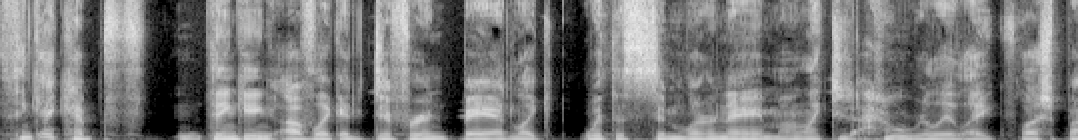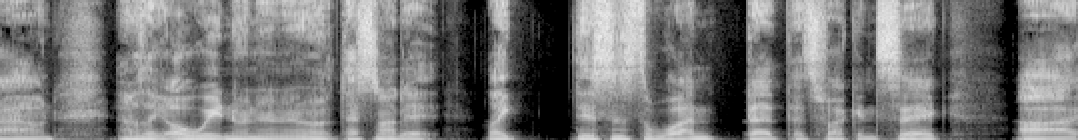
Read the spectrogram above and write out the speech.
think I kept thinking of like a different band, like with a similar name. I'm like, dude, I don't really like Fleshbound. And I was like, oh wait, no, no, no, no, that's not it. Like this is the one that that's fucking sick. Uh,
